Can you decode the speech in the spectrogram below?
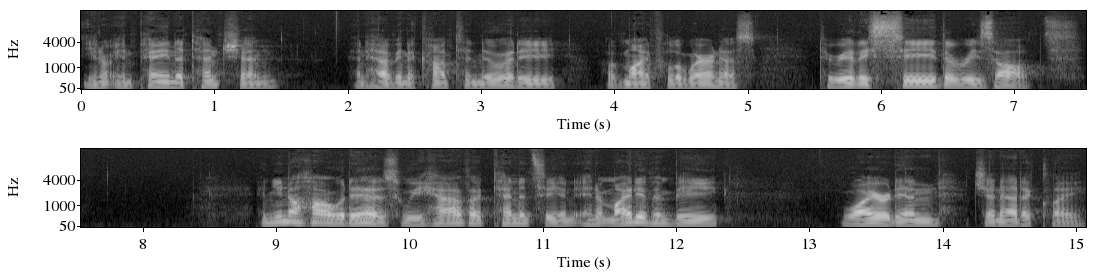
you know, in paying attention and having a continuity of mindful awareness to really see the results. And you know how it is, we have a tendency, and, and it might even be wired in genetically,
